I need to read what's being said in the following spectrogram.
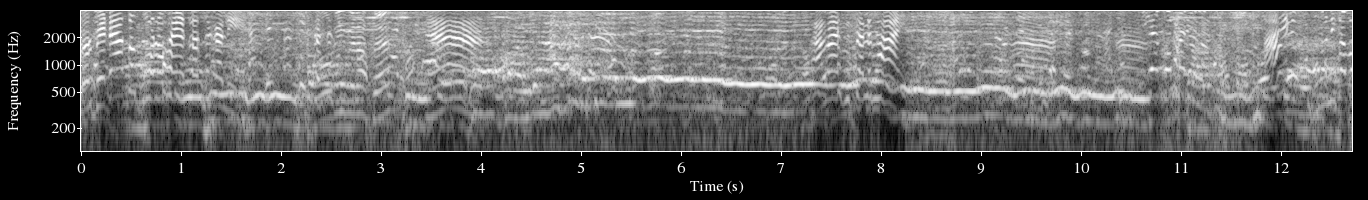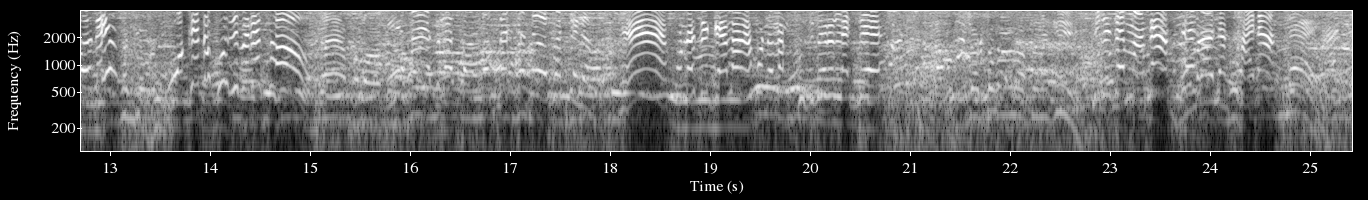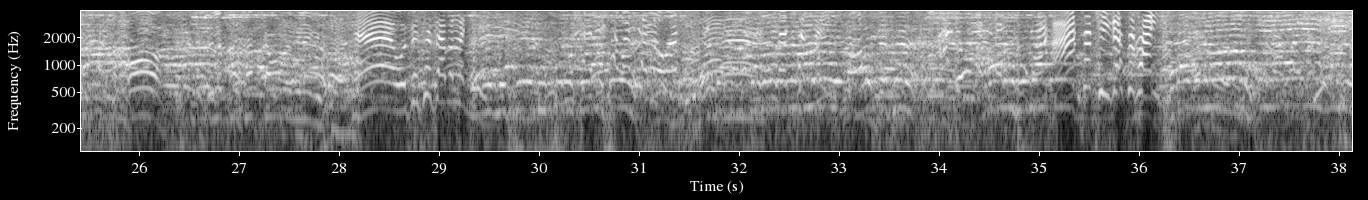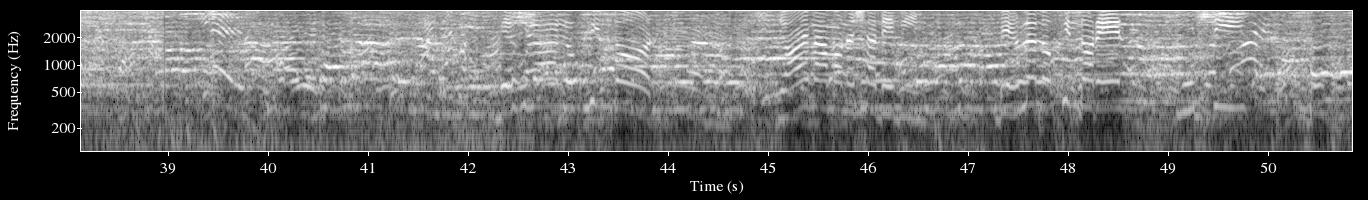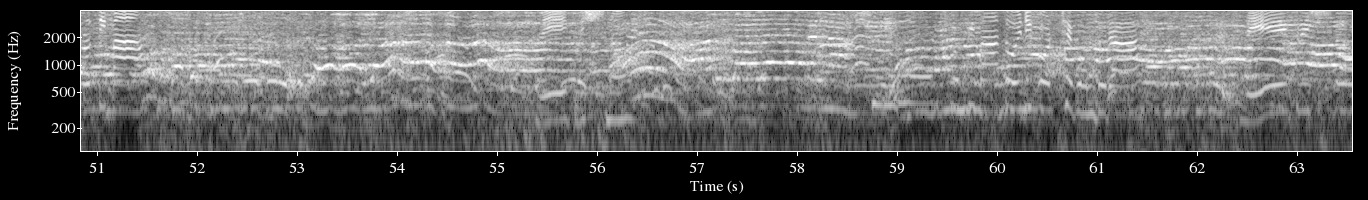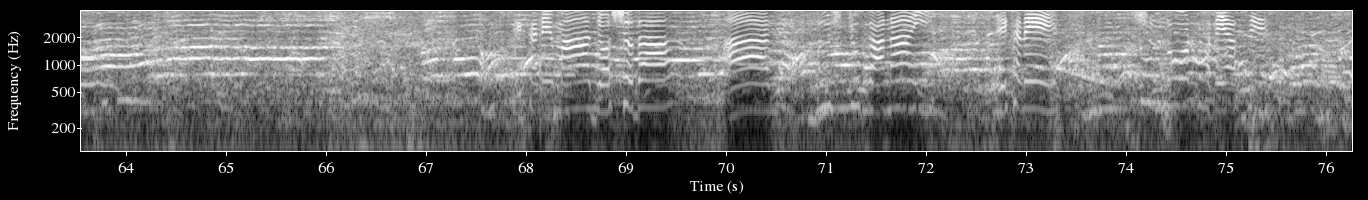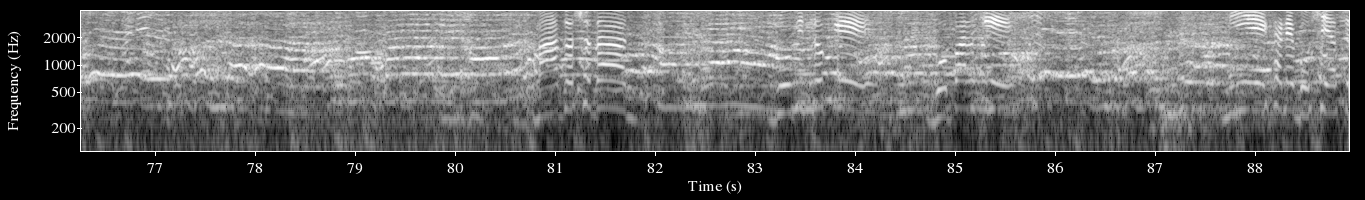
তোর বেটা তো বড় হয়ে গেছে খালি। হ্যাঁ। বুঝতে পেরেছ? হ্যাঁ এখন আছে গেল আমার খুঁজে বেরো লাগবে। আছে নাকি? মামা আছে।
